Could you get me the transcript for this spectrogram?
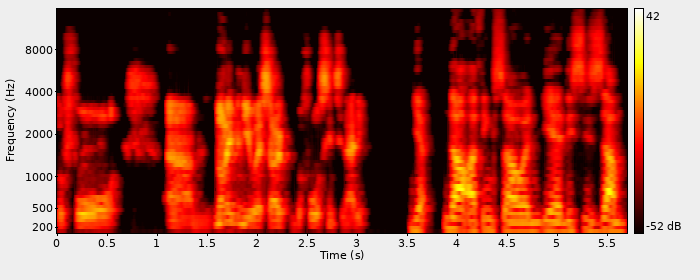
before, um, not even the US Open, before Cincinnati. Yep, no, I think so, and yeah, this is um,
